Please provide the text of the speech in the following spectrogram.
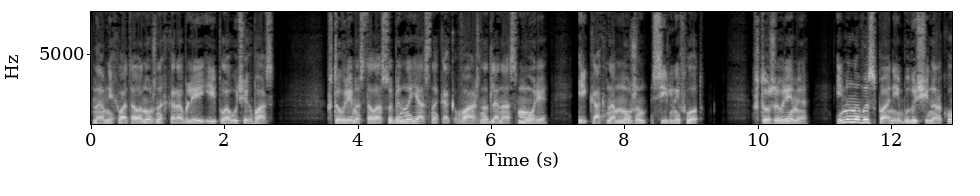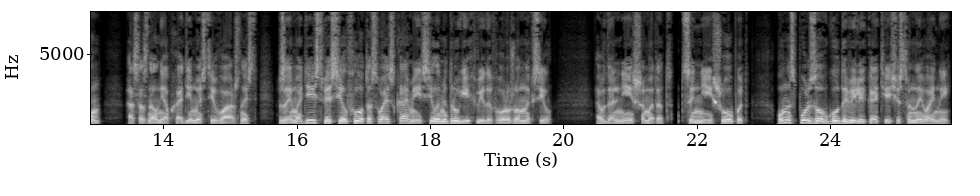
нам не хватало нужных кораблей и плавучих баз. В то время стало особенно ясно, как важно для нас море и как нам нужен сильный флот. В то же время именно в Испании будущий нарком осознал необходимость и важность взаимодействия сил флота с войсками и силами других видов вооруженных сил. А в дальнейшем этот ценнейший опыт он использовал в годы Великой Отечественной войны.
